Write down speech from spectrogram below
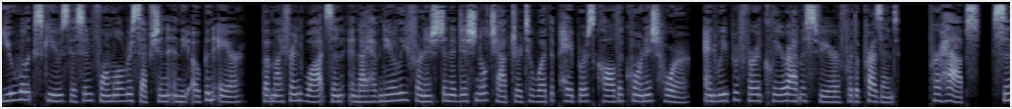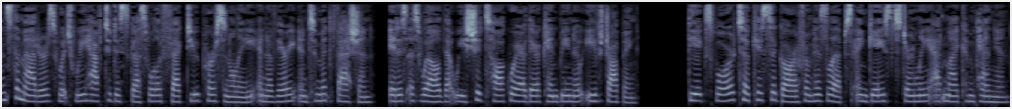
You will excuse this informal reception in the open air, but my friend Watson and I have nearly furnished an additional chapter to what the papers call the Cornish horror, and we prefer a clear atmosphere for the present. Perhaps, since the matters which we have to discuss will affect you personally in a very intimate fashion, it is as well that we should talk where there can be no eavesdropping. The explorer took his cigar from his lips and gazed sternly at my companion.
